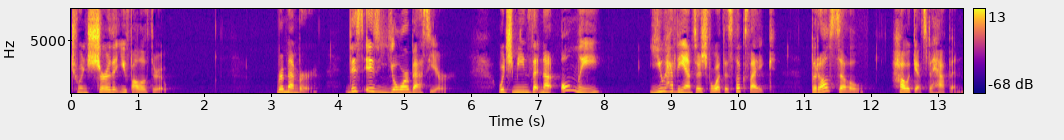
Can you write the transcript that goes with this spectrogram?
to ensure that you follow through. Remember, this is your best year, which means that not only you have the answers for what this looks like, but also how it gets to happen.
